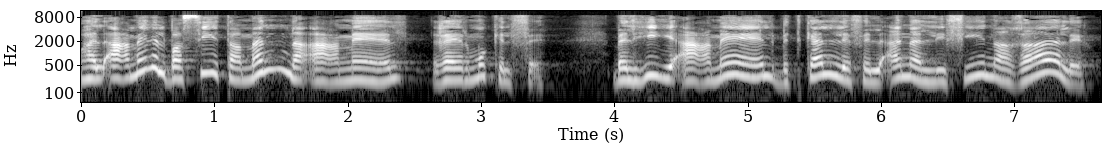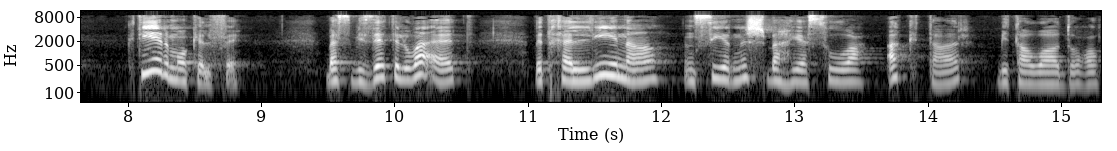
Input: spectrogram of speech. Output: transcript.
وهالأعمال البسيطة منا أعمال غير مكلفة بل هي أعمال بتكلف الأنا اللي فينا غالي كثير مكلفة. بس بذات الوقت بتخلينا نصير نشبه يسوع أكثر بتواضعه.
